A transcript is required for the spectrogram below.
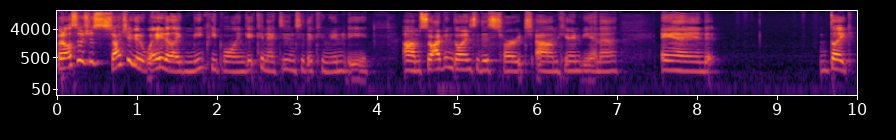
But also it's just such a good way to like meet people and get connected into the community. Um, so I've been going to this church um, here in Vienna and like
